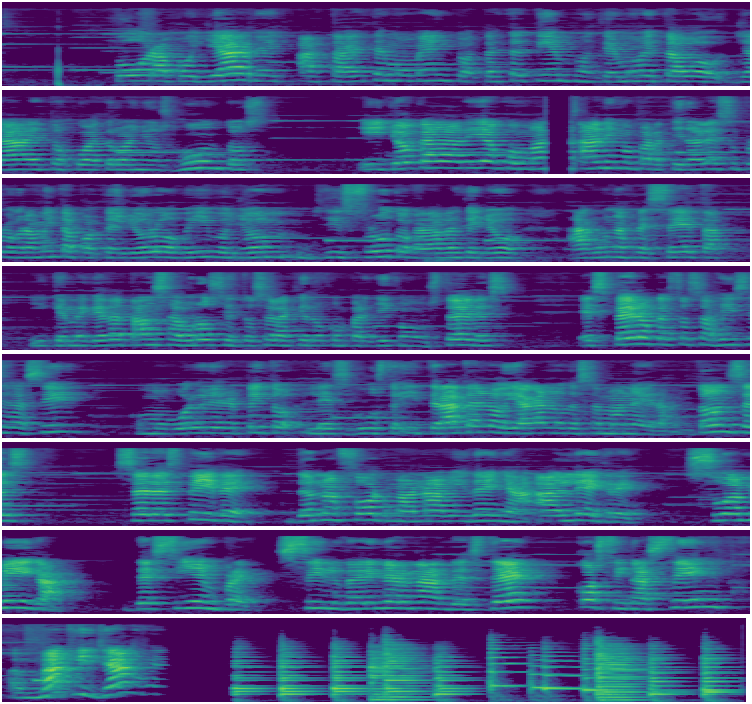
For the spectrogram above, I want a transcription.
por apoyarme hasta este momento, hasta este tiempo en que hemos estado ya estos cuatro años juntos. Y yo cada día con más ánimo para tirarle su programita porque yo lo vivo, yo disfruto cada vez que yo hago una receta y que me queda tan sabrosa y entonces la quiero compartir con ustedes. Espero que estos ajíes así, como vuelvo y les repito, les guste y trátenlo y háganlo de esa manera. Entonces, se despide de una forma navideña, alegre, su amiga de siempre, Silverina Hernández de Cocina Sin Maquillaje.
